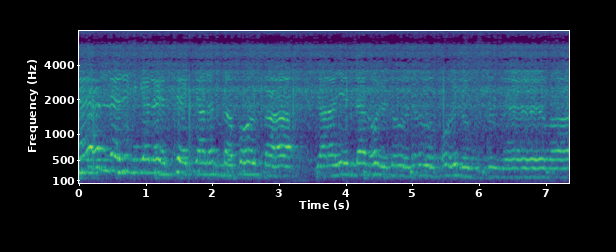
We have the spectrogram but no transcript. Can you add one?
Ellerin gelecek yanında posta Yara yerler oyluyum oylum sızım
